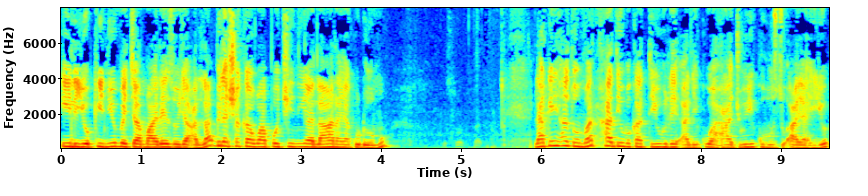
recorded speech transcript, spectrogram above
iliyo kinyume cha maelezo ya allah. Bila shaka wapo chini ya laana ya kudumu lakini hata hadi wakati ule alikuwa hajui kuhusu aya hiyo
